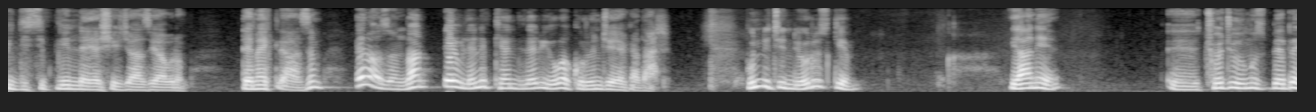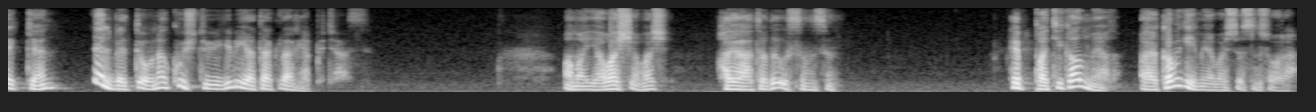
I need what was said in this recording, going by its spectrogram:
bir disiplinle yaşayacağız yavrum demek lazım. En azından evlenip kendileri yuva kuruncaya kadar. Bunun için diyoruz ki yani e, çocuğumuz bebekken elbette ona kuş tüyü gibi yataklar yapacağız. Ama yavaş yavaş hayata da ısınsın. Hep patik almayalım. Ayakkabı giymeye başlasın sonra.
